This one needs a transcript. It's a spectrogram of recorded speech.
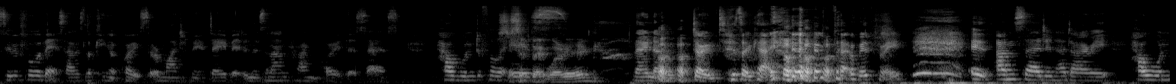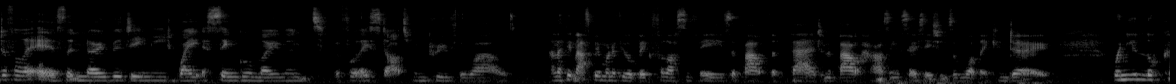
so before this, I was looking at quotes that reminded me of David, and there's an Anne Frank quote that says, "How wonderful it is." is." a bit worrying. No, no, don't. It's okay. Bear with me. It, Anne said in her diary, "How wonderful it is that nobody need wait a single moment before they start to improve the world." And I think that's been one of your big philosophies about the Fed and about housing associations and what they can do when you look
